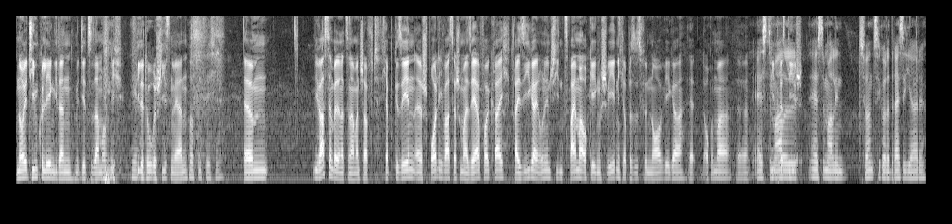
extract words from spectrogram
neue Teamkollegen, die dann mit dir zusammen hoffentlich ja. viele Tore schießen werden. Hoffentlich, ja. Ähm, wie war es denn bei der Nationalmannschaft? Ich habe gesehen, äh, sportlich war es ja schon mal sehr erfolgreich. Drei Sieger in Unentschieden, zweimal auch gegen Schweden. Ich glaube, das ist für Norweger äh, auch immer äh, erste viel Mal, Prestige. Erste Mal in 20 oder 30 Jahren,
